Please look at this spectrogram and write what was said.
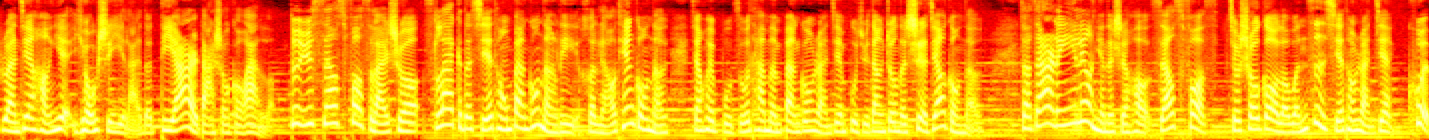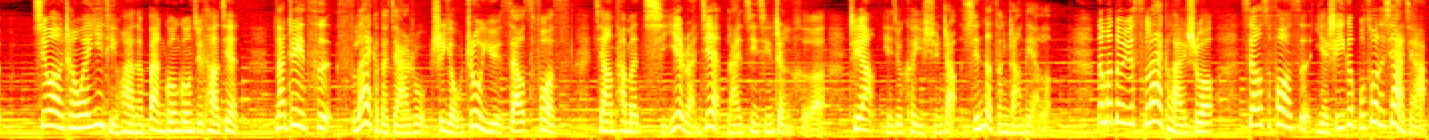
软件行业有史以来的第二大收购案了。对于 Salesforce 来说，Slack 的协同办公能力和聊天功能将会补足他们办公软件布局当中的社交功能。早在二零一六年的时候，Salesforce 就收购了文字协同软件 Quip，希望成为一体化的办公工具套件。那这一次 Slack 的加入是有助于 Salesforce 将他们企业软件来进行整合，这样也就可以寻找新的增长点了。那么对于 Slack 来说，Salesforce 也是一个不错的下家。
